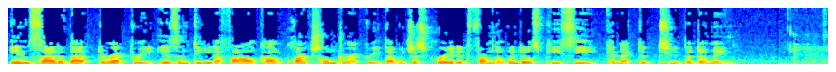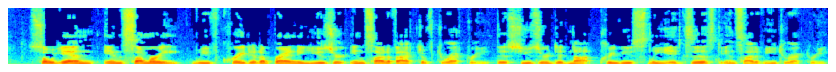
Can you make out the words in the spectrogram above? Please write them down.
Inside of that directory is indeed a file called Clark's home directory that we just created from the Windows PC connected to the domain. So again, in summary, we've created a brand new user inside of Active Directory. This user did not previously exist inside of eDirectory.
